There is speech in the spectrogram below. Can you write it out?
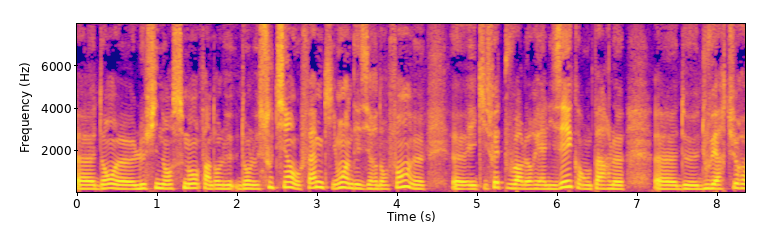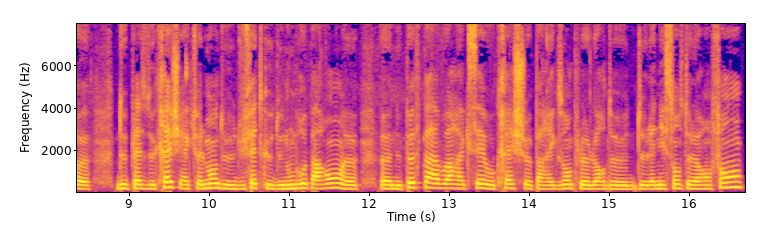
dans le financement, enfin dans le dans le soutien aux femmes qui ont un désir d'enfant et qui souhaitent pouvoir le réaliser. Quand on parle d'ouverture de places de crèche et actuellement du fait que de nombreux parents euh, euh, ne peuvent pas avoir accès aux crèches, par exemple, lors de, la naissance de leur enfant.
